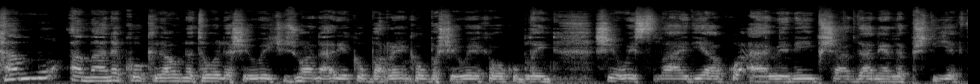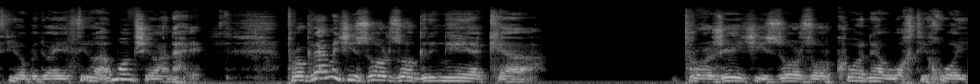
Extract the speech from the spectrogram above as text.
هەموو ئەمانە کۆ کراونەتەوە لە شێوەیەکی جوانە هەریەکە و بە ڕێنکە و بە شێوەیەکە وەکو بڵێین شێوەی سلاید یاوکو ئاوێنەی پیشاندانیان لە پشتی یەکتریەوە بە دوای یەکتریەوە هەموو ئەم شێوانە هەیە پڕۆگرامێکی زۆر زۆر گرنگەیە کە پرۆژەیەکی زۆر زۆر کۆنە وەختی خۆی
